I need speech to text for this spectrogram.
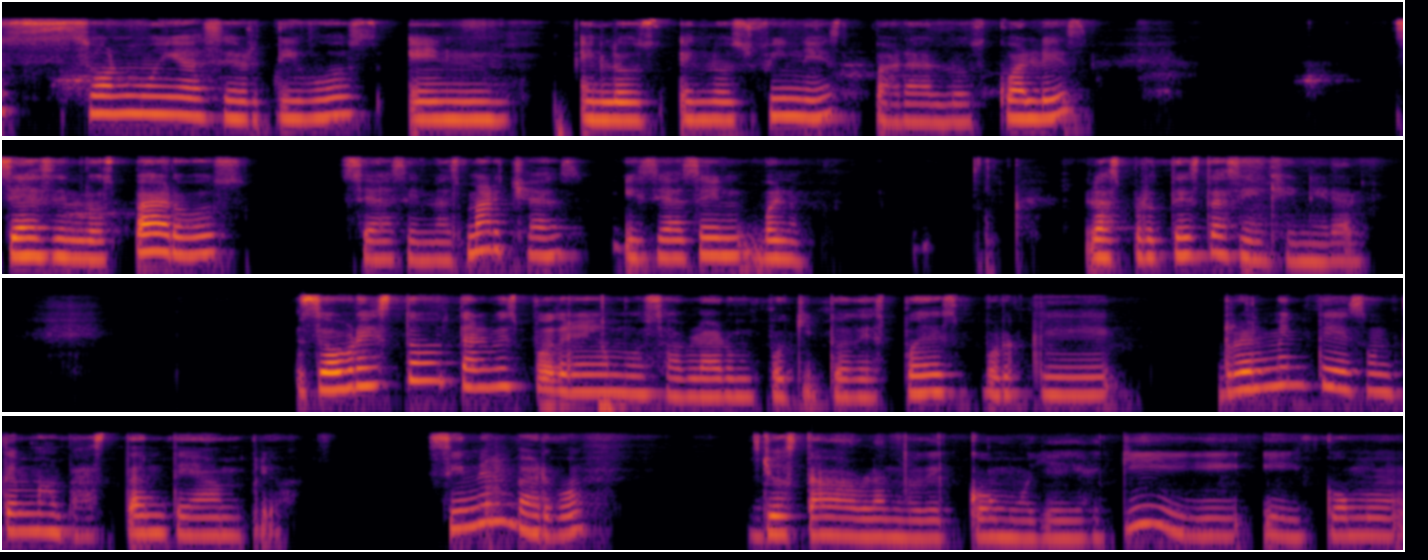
son muy asertivos en, en, los, en los fines para los cuales se hacen los paros, se hacen las marchas y se hacen, bueno, las protestas en general. Sobre esto tal vez podríamos hablar un poquito después porque realmente es un tema bastante amplio. Sin embargo, yo estaba hablando de cómo llegué aquí y, cómo,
